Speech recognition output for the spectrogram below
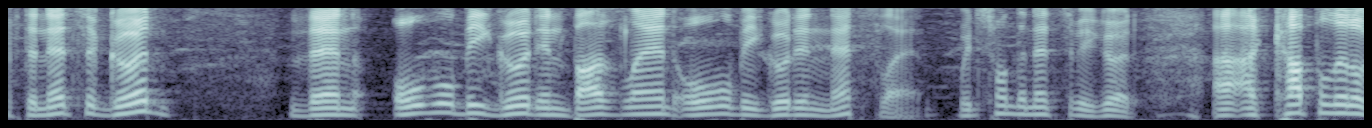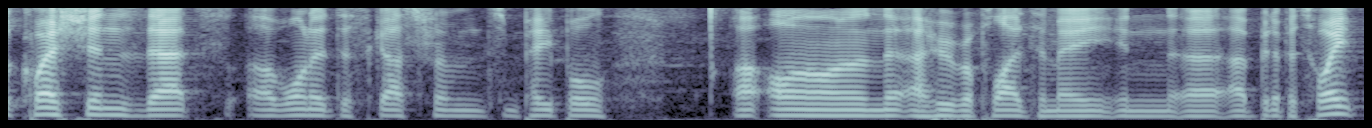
If the Nets are good, then all will be good in Buzzland, all will be good in Netsland. We just want the Nets to be good. Uh, a couple little questions that I want to discuss from some people uh, on uh, who replied to me in uh, a bit of a tweet.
